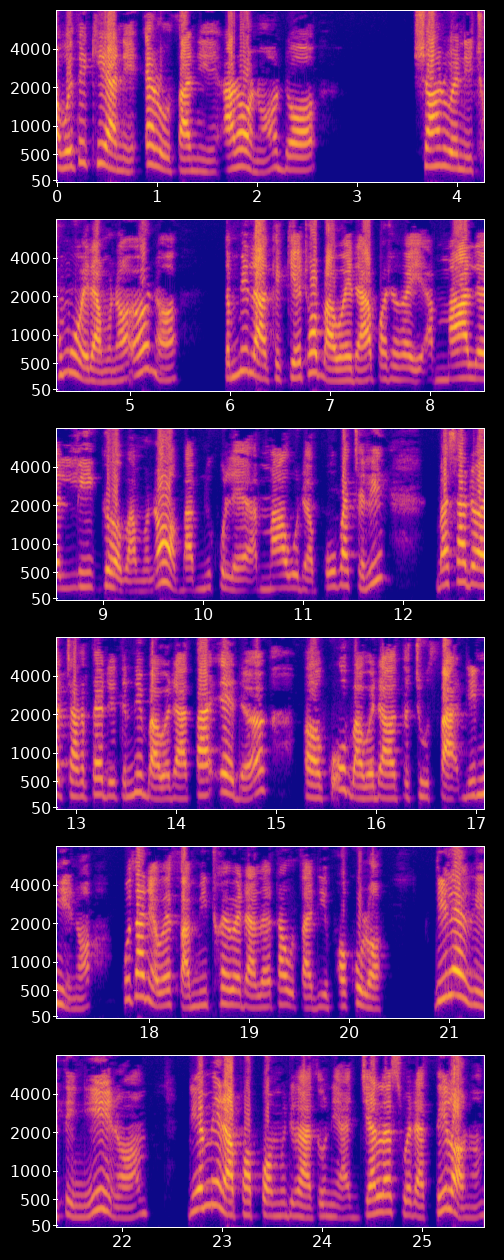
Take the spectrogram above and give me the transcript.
အဝဲတိခေရနေအဲ့လိုသားနေအဲ့တော့နော်တော့ရှောင်းဝဲနေချုံမဝဲတာမနော်အော်နော်တမစ်လာကကဲထော့ပါဝဲတာပေါ်ထရရဲ့အမားလေလီဂပါမနော်ဘာမျိုးကိုလေအမားဝဒပိုးပါချလီ ဘာသာတော့ချာကတဲ့ဒီတနစ်ပါဝဲတာတာအဲ့တဲ့အကိုဘာဝဲတာတချူစာဒီနီနော်ကိုသားနေဝဲစာမီထွဲဝဲတာလဲတောက်တာဒီဖောက်ခုလောဒီလေရီတင်နီနော်ဒီအမေရာပပမှုတကဆိုနေ jealous ဝဲတာသေးလောနော်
